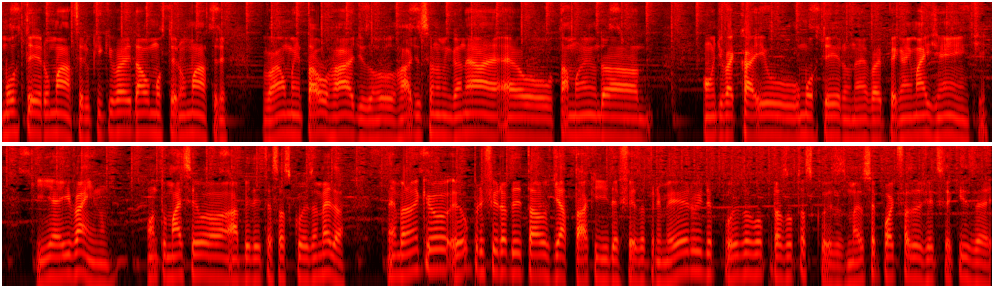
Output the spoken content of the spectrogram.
Morteiro Master, o que, que vai dar o Morteiro Master? Vai aumentar o rádio. O rádio, se eu não me engano, é, é o tamanho da. onde vai cair o, o morteiro, né? Vai pegar em mais gente. E aí vai indo. Quanto mais você habilita essas coisas, melhor. Lembrando que eu, eu prefiro habilitar os de ataque e de defesa primeiro e depois eu vou para as outras coisas. Mas você pode fazer do jeito que você quiser.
